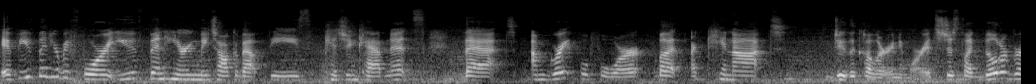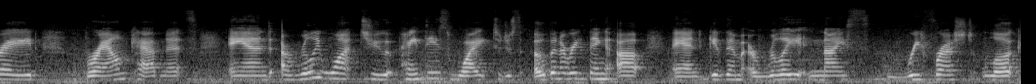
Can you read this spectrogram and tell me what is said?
If you've been here before, you've been hearing me talk about these kitchen cabinets that I'm grateful for, but I cannot do the color anymore. It's just like builder grade brown cabinets and I really want to paint these white to just open everything up and give them a really nice refreshed look.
